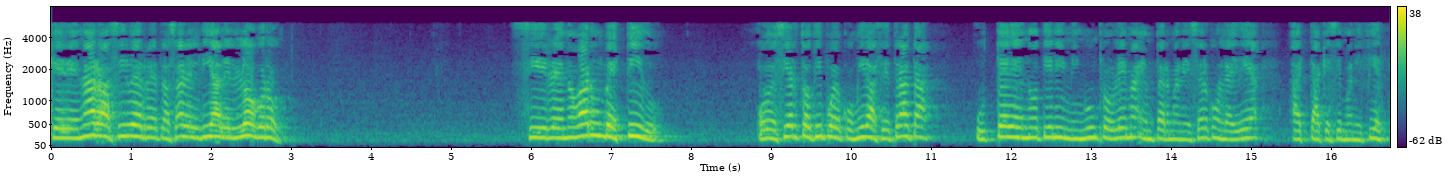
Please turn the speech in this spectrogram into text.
que de nada sirve retrasar el día del logro. Si renovar un vestido o de cierto tipo de comida se trata, ustedes no tienen ningún problema en permanecer con la idea hasta que se manifieste.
